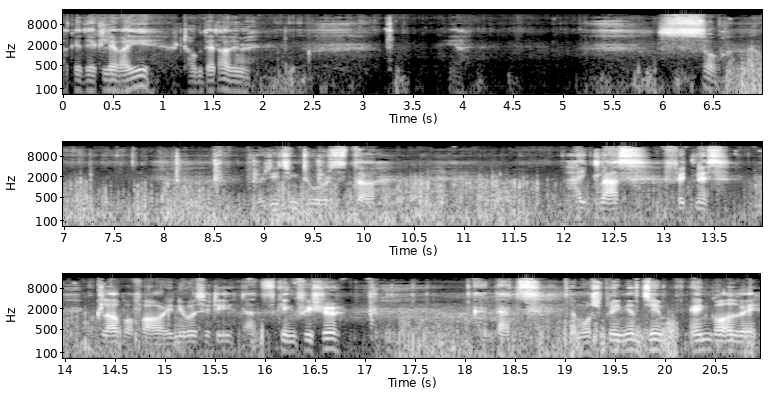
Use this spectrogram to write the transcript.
आगे देख ले भाई ठोक देता अभी मैं so we're reaching towards the high class fitness club of our university. That's Kingfisher. And that's the most premium gym in Galway.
